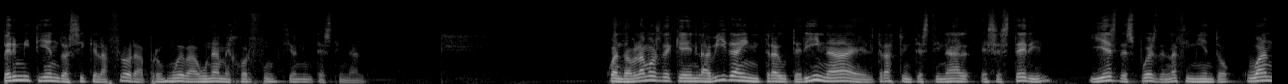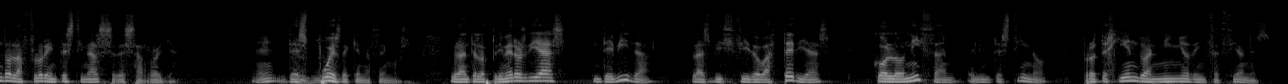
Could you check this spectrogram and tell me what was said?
permitiendo así que la flora promueva una mejor función intestinal. Cuando hablamos de que en la vida intrauterina el tracto intestinal es estéril, y es después del nacimiento cuando la flora intestinal se desarrolla, ¿eh? después de que nacemos. Durante los primeros días de vida, las bifidobacterias colonizan el intestino, protegiendo al niño de infecciones.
